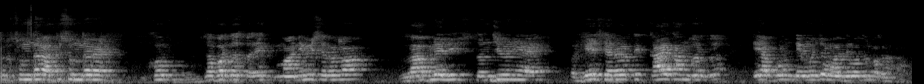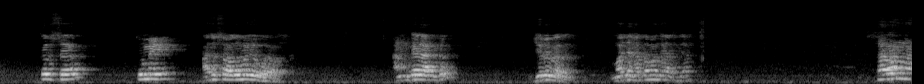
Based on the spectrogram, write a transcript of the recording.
तर सुंदर अतिसुंदर आहे. खूप जबरदस्त. एक मानवी शरीराला लाभलेली संजीवनी आहे. पण हे शरीरावरती काय काम करतं हे आपण डेमोच्या माध्यमातून बघणार आहोत. तर सर तुम्ही आता स्वादामध्ये उभा राहा सर. अंगठ्या लागतं झिरो बॅलन्स. माझ्या हातामध्ये हात द्या. सरांना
